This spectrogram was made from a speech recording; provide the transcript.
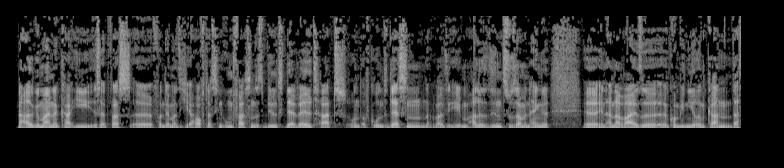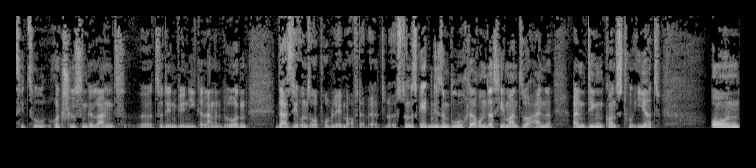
Eine allgemeine KI ist etwas, äh, von der man sich erhofft, dass sie ein umfassendes Bild der Welt hat und aufgrund dessen, weil sie eben alle Sinnzusammenhänge äh, in einer Weise äh, kombinieren kann, dass sie zu Rückschlüssen gelangt, zu denen wir nie gelangen würden, dass sie unsere Probleme auf der Welt löst. Und es geht in diesem Buch darum, dass jemand so eine, ein Ding konstruiert und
